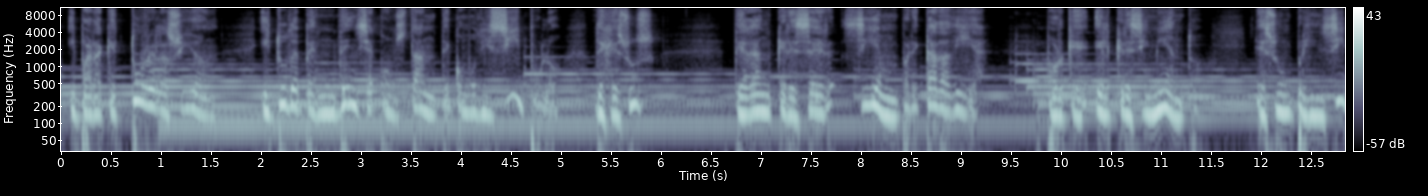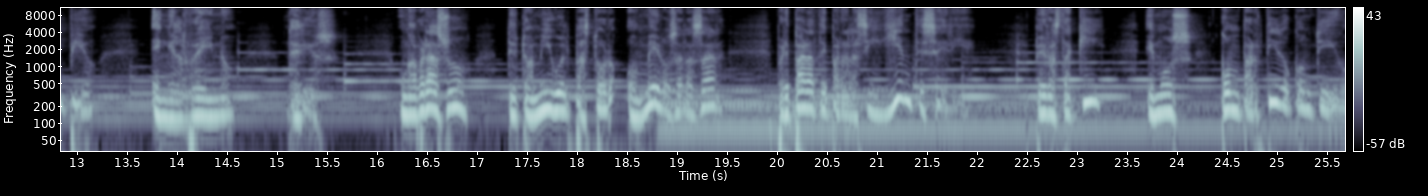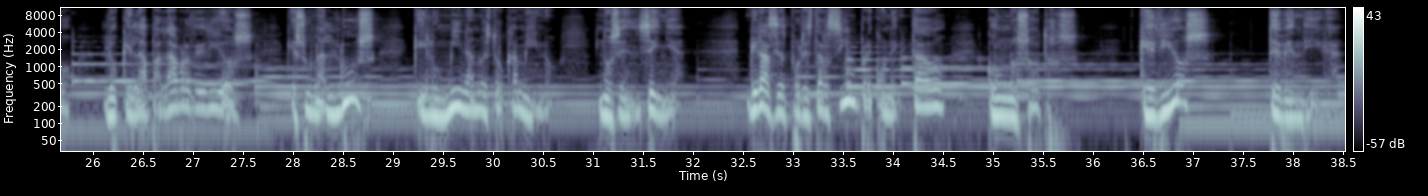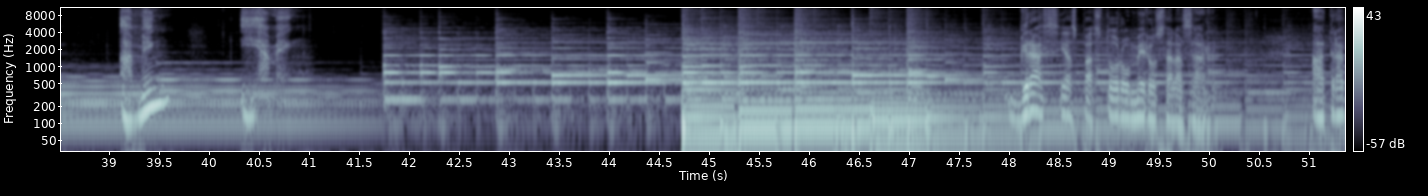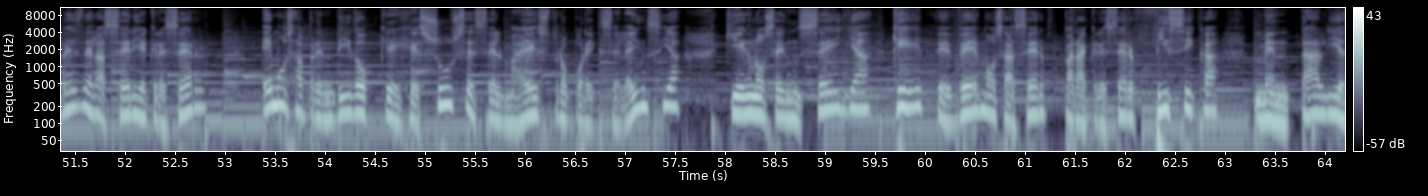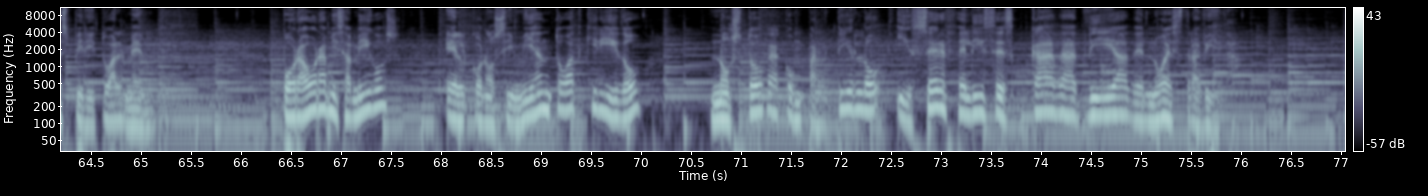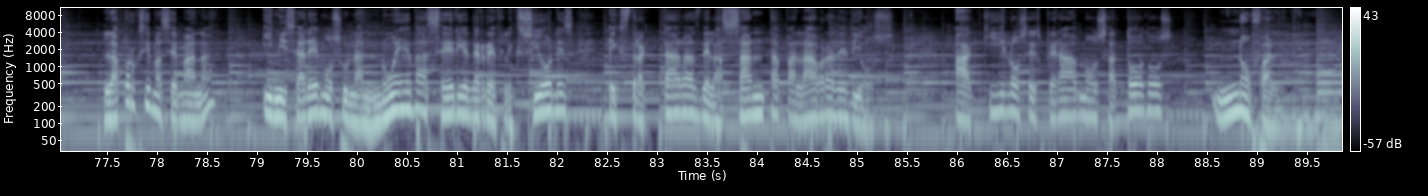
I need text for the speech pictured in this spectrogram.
y para que tu relación y tu dependencia constante como discípulo de Jesús te hagan crecer siempre, cada día, porque el crecimiento es un principio en el reino de Dios. Un abrazo de tu amigo el pastor Homero Salazar. Prepárate para la siguiente serie. Pero hasta aquí hemos compartido contigo lo que la palabra de Dios, que es una luz que ilumina nuestro camino, nos enseña. Gracias por estar siempre conectado con nosotros. Que Dios te bendiga. Amén y amén. Gracias, Pastor Homero Salazar. A través de la serie Crecer, hemos aprendido que Jesús es el Maestro por excelencia, quien nos enseña qué debemos hacer para crecer física, mental y espiritualmente. Por ahora, mis amigos, el conocimiento adquirido nos toca compartirlo y ser felices cada día de nuestra vida. La próxima semana iniciaremos una nueva serie de reflexiones extractadas de la Santa Palabra de Dios. Aquí los esperamos a todos, no falten.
